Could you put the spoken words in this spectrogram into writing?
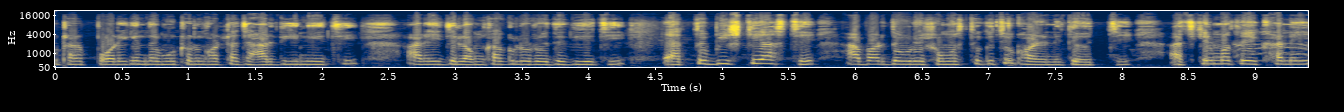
ওঠার পরে কিন্তু আমি উঠোন ঘরটা ঝাড় দিয়ে নিয়েছি। আর এই যে লঙ্কাগুলো রোদে দিয়েছি। এত বৃষ্টি আসছে, আবার দৌড়ে সমস্ত কিছু ঘরে নিতে হচ্ছে। আজকের মতো এখানেই।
